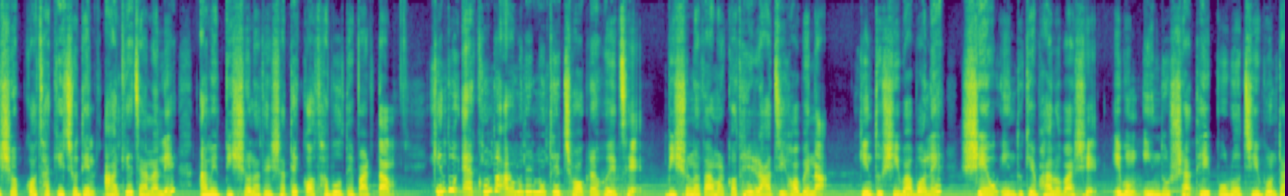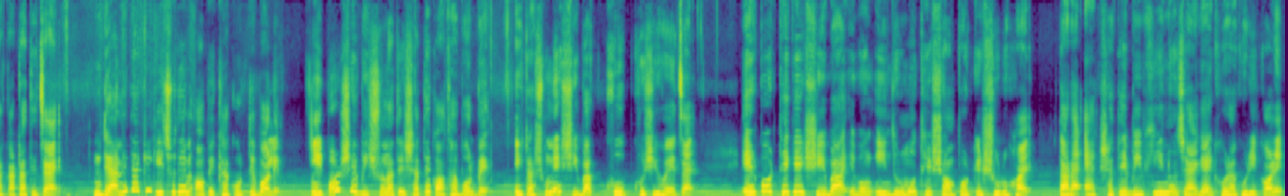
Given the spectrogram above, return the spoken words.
এসব কথা কিছুদিন আগে জানালে আমি বিশ্বনাথের সাথে কথা বলতে পারতাম। কিন্তু এখন তো আমাদের মধ্যে ঝগড়া হয়েছে। বিশ্বনাথ আমার কথায় রাজি হবে না। কিন্তু শিবা বলে, সেও ইন্দুকে ভালোবাসে এবং ইন্দুর সাথেই পুরো জীবনটা কাটাতে চায়। ড্যানি তাকে কিছুদিন অপেক্ষা করতে বলে। এরপর সে বিশ্বনাথের সাথে কথা বলবে। এটা শুনে শিবা খুব খুশি হয়ে যায়। এরপর থেকে শিবা এবং ইন্দুর মধ্যে সম্পর্কের শুরু হয়। তারা একসাথে বিভিন্ন জায়গায় ঘোরাঘুরি করে,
